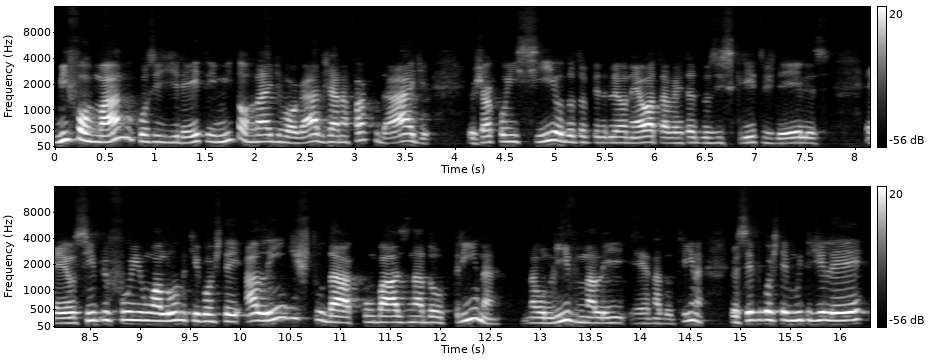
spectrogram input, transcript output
me formar no curso de direito e me tornar advogado, já na faculdade, eu já conhecia o Dr. Pedro Leonel através dos escritos deles. É, eu sempre fui um aluno que gostei, além de estudar com base na doutrina, no livro, na lei, é, na doutrina, eu sempre gostei muito de ler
